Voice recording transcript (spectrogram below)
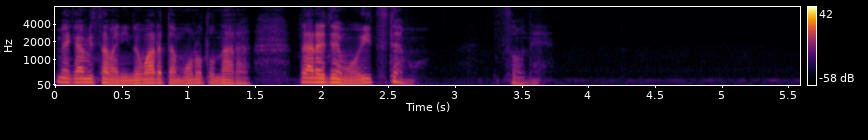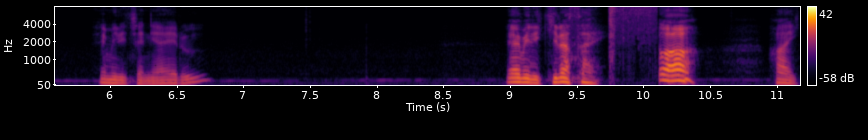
女神様に飲まれたものとなら、誰でもいつでも。そうね。エミリちゃんに会える？エミリ来なさい。あはい。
